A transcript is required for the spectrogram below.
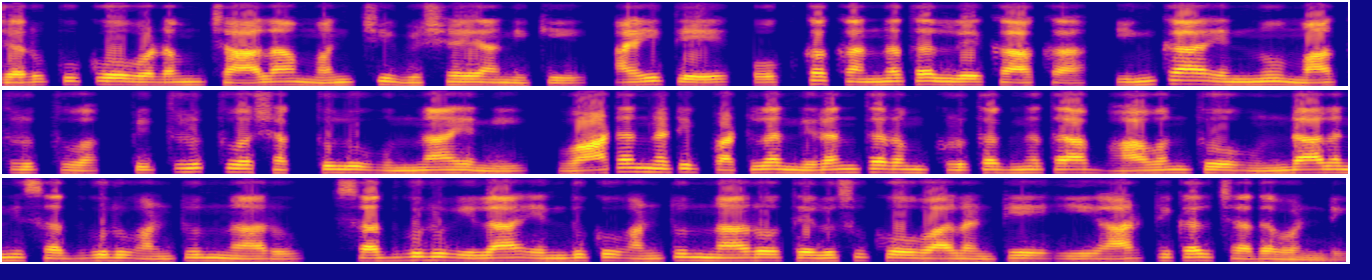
జరుపుకోవడం చాలా మంచి విషయానికి. అయితే ఒక్క కన్నతల్లే కాక ఇంకా ఎన్నో మాతృత్వ పితృత్వ శక్తులు ఉన్నాయని వాటన్నటి పట్ల నిరంతరం కృతజ్ఞతా భావంతో ఉండాలని సద్గురు అంటున్నారు. సద్గురు ఇలా ఎందుకు అంటున్నారో తెలుసుకోవాలంటే ఈ ఆర్టికల్ చదవండి.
